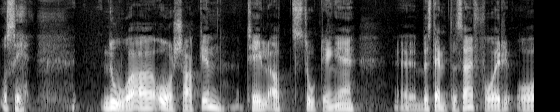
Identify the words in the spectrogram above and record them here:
å se. Noe av årsaken til at Stortinget eh, bestemte seg for å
